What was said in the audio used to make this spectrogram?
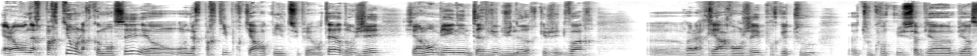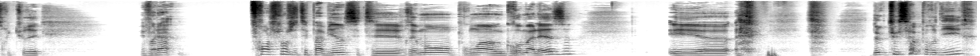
Et alors on est reparti, on l'a recommencé, et on, est reparti pour 40 minutes supplémentaires, donc j'ai finalement bien une interview d'une heure que je vais devoir euh, voilà, réarranger pour que tout, euh, tout le contenu soit bien, bien structuré. Mais voilà, franchement j'étais pas bien, c'était vraiment pour moi un gros malaise. Et euh, donc tout ça pour dire,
